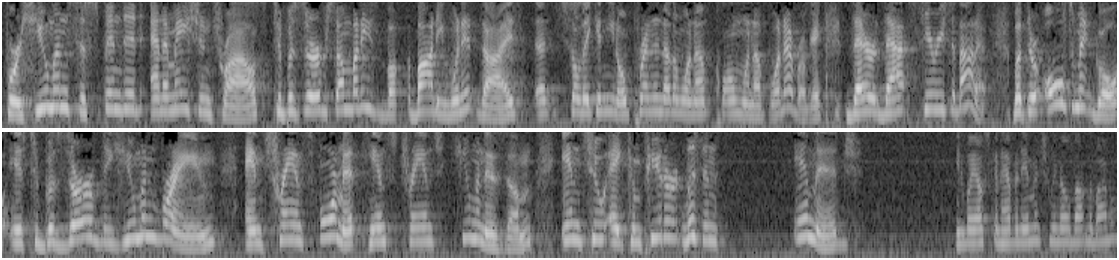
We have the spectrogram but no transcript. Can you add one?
for human suspended animation trials to preserve somebody's body when it dies uh, so they can, you know, print another one up, clone one up, whatever, okay? They're that serious about it. But their ultimate goal is to preserve the human brain and transform it, hence transhumanism, into a computer, listen, image. Anybody else can have an image we know about in the Bible?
